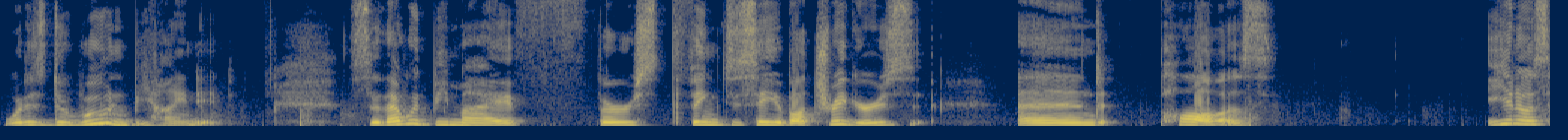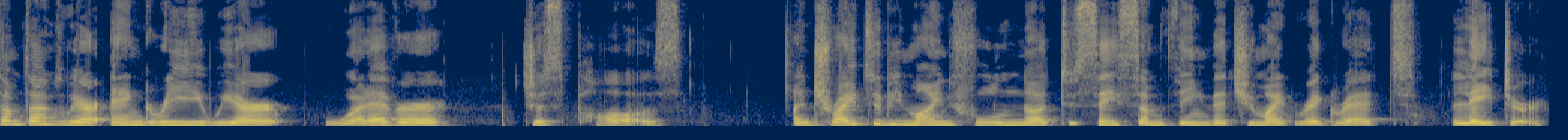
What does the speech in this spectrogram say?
What is the wound behind it? So that would be my first thing to say about triggers and pause you know, sometimes we are angry, we are whatever. Just pause and try to be mindful not to say something that you might regret later.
